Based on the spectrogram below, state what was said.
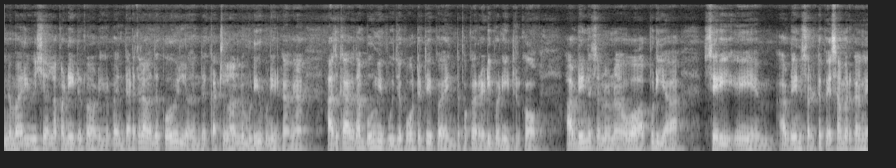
இந்த மாதிரி விஷயம்லாம் பண்ணிகிட்டு இருக்கோம்? அப்படிங்கிறப்ப இந்த இடத்துல வந்து கோவிலில் வந்து கட்டலாம்னு முடிவு பண்ணியிருக்காங்க. அதுக்காக தான் பூமி பூஜை போட்டுட்டு இப்போ இந்த பக்கம் ரெடி பண்ணிகிட்டு இருக்கோம். அப்படின்னு சொன்னோன்னா ஓ அப்படியா? சரி அப்படின்னு சொல்லிட்டு பேசாமல் இருக்காங்க.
